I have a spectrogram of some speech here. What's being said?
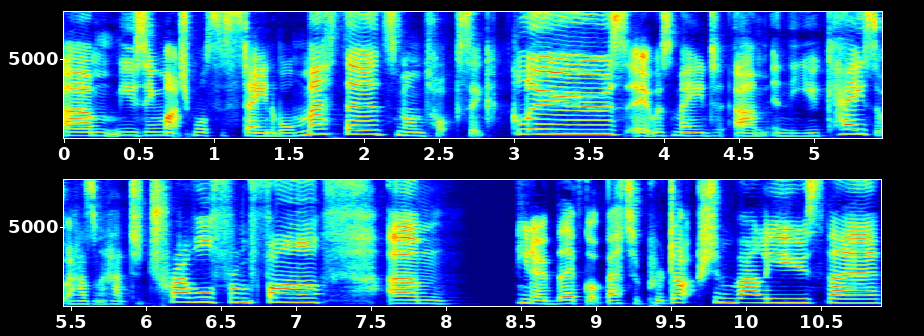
um, using much more sustainable methods, non toxic glues. It was made um, in the UK, so it hasn't had to travel from far. Um, you know they've got better production values there.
